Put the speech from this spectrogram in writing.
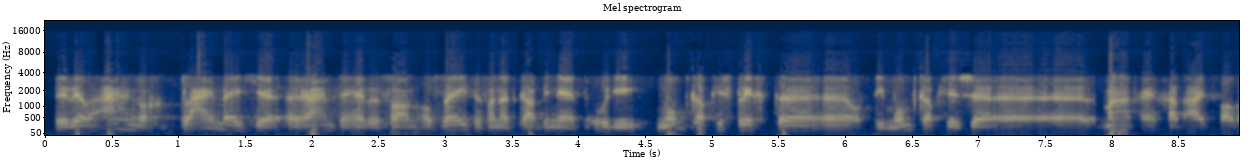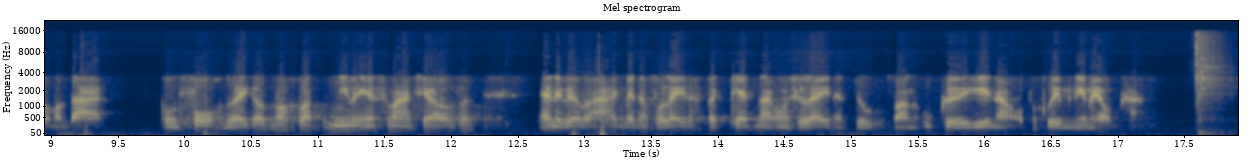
We willen eigenlijk nog een klein beetje ruimte hebben van, of weten van het kabinet, hoe die mondkapjesplicht, uh, of die mondkapjesmaatregel uh, gaat uitvallen. Want daar komt volgende week ook nog wat nieuwe informatie over. En dan willen we eigenlijk met een volledig pakket naar onze leden toe van hoe kun je hier nou op een goede manier mee omgaan.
